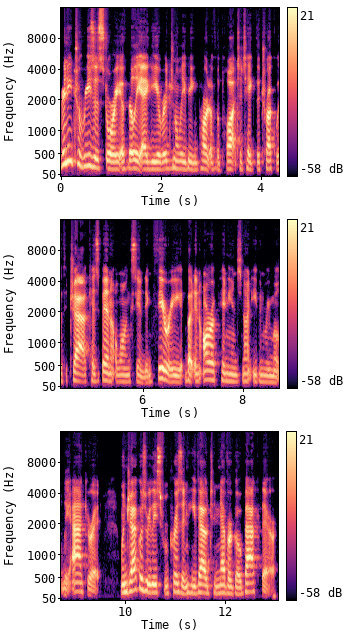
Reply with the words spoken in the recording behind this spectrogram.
Vinnie Teresa's story of Billy Aggie originally being part of the plot to take the truck with Jack has been a long-standing theory, but in our opinions, not even remotely accurate. When Jack was released from prison, he vowed to never go back there.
